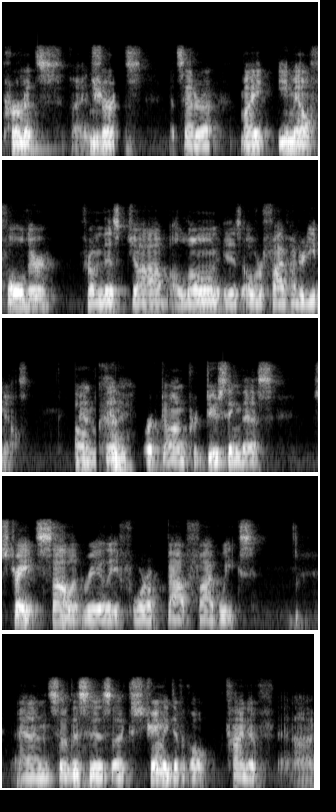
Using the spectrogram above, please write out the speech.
permits, uh, mm-hmm. insurance, mm-hmm. etc. My email folder from this job alone is over 500 emails, okay. and then worked on producing this straight, solid, really, for about five weeks. And so this is an extremely difficult kind of uh,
